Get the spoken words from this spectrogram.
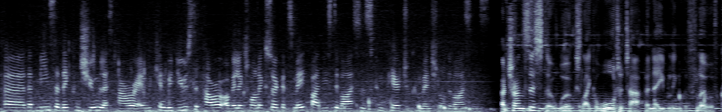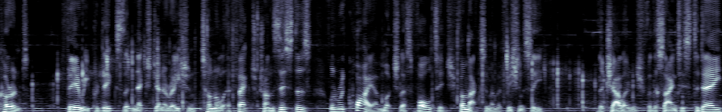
Uh, that means that they consume less power and we can reduce the power of electronic circuits made by these devices compared to conventional devices. A transistor works like a water tap enabling the flow of current. Theory predicts that next generation tunnel effect transistors will require much less voltage for maximum efficiency. The challenge for the scientists today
